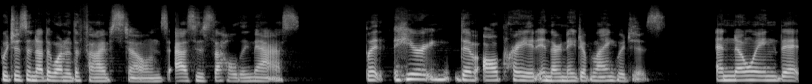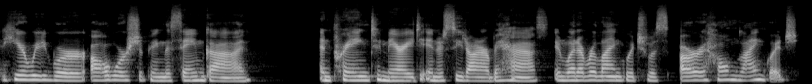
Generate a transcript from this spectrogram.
which is another one of the five stones, as is the Holy Mass, but hearing them all pray it in their native languages and knowing that here we were all worshiping the same God and praying to Mary to intercede on our behalf in whatever language was our home language.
